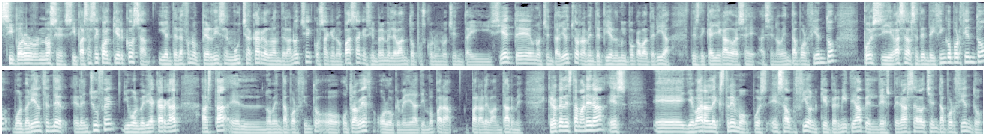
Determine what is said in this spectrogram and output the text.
Si por, no sé, si pasase cualquier cosa y el teléfono perdiese mucha carga durante la noche, cosa que no pasa, que siempre me levanto pues con un 87, un 88, realmente pierde muy poca batería desde que ha llegado a ese, a ese 90%, pues si llegase al 75%, volvería a encender el enchufe y volvería a cargar hasta el 90% o, otra vez, o lo que me diera tiempo para levantarme. Creo que de esta manera es eh, llevar al extremo pues esa opción que permite Apple de esperarse al 80%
